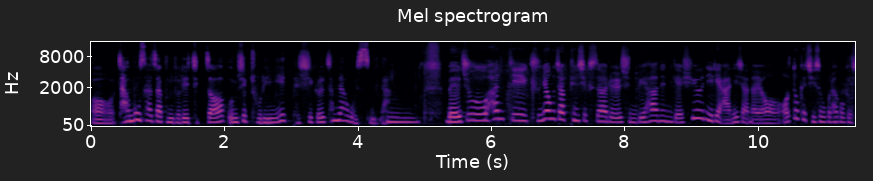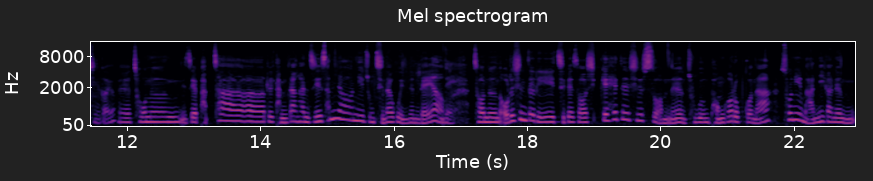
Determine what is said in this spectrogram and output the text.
어, 자원봉사자분들이 직접 음식 조리 및 배식을 참여하고 있습니다. 음, 매주 한 끼 균형 잡힌 식사를 준비하는 게 쉬운 일이 아니잖아요. 어떻게 지속을 하고 계신가요? 네, 저는 이제 밥차를 담당한 지 3년이 좀 지나고 있는데요. 네. 저는 어르신들이 집에서 쉽게 해 드실 수 없는 조금 번거롭거나 손이 많이 가는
